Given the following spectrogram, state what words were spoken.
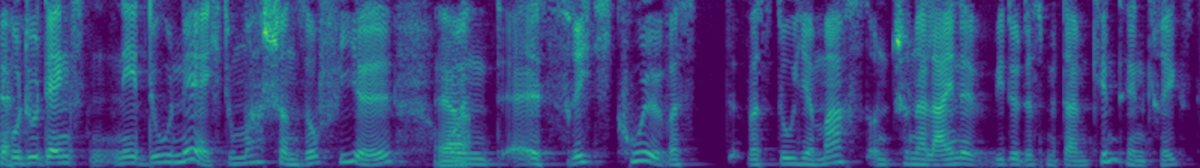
wo du denkst, nee, du nicht, du machst schon so viel ja. und es ist richtig cool, was, was du hier machst und schon alleine, wie du das mit deinem Kind hinkriegst.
